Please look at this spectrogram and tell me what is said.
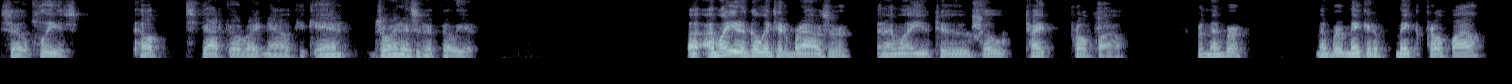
So please help Svatko right now if you can. Join as an affiliate. Uh, I want you to go into the browser and I want you to go type profile. Remember? Remember, make it a make profile?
